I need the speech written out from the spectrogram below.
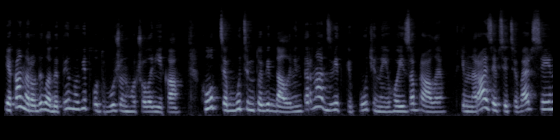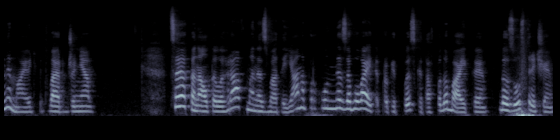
яка народила дитину від одруженого чоловіка. Хлопця буцімто віддали в інтернат, звідки Путіни його і забрали. Втім, наразі всі ці версії не мають підтвердження. Це канал Телеграф. Мене звати Яна Порхун. Не забувайте про підписки та вподобайки. До зустрічі!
